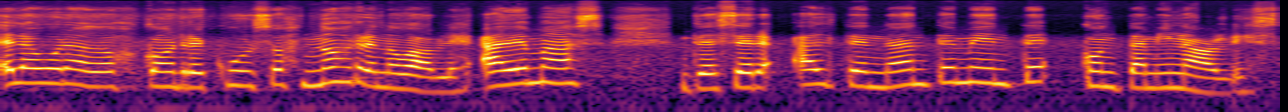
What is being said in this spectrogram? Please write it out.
elaborados con recursos no renovables, además de ser alternantemente contaminables.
